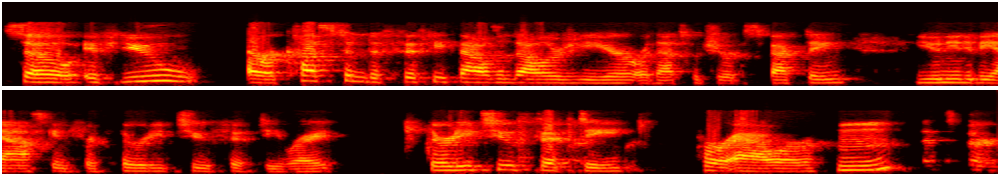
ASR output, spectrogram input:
So if you are accustomed to $50,000 a year or that's what you're expecting, you need to be asking for 3250, right? 3250 per hour. Hmm? That's 30%.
